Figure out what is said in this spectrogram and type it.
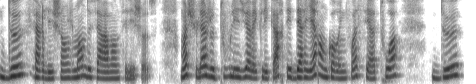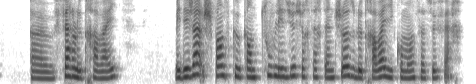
de faire des changements, de faire avancer les choses. Moi, je suis là, je t'ouvre les yeux avec les cartes et derrière, encore une fois, c'est à toi de euh, faire le travail. Mais déjà, je pense que quand tu ouvres les yeux sur certaines choses, le travail, il commence à se faire.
